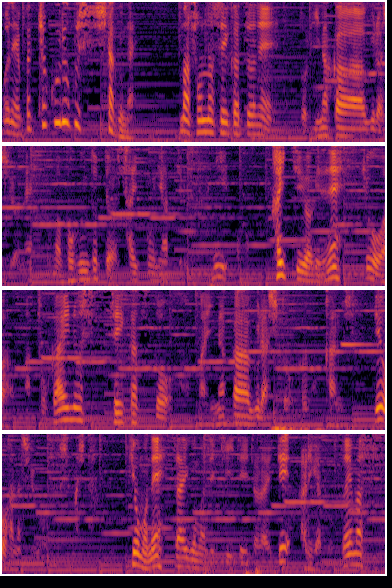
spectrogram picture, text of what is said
まあね、やっぱり極力したくない。まあそんな生活はね田舎暮らしはね、まあ、僕にとっては最高に合ってるふうにはいっていうわけでね今日は都会の生活と、まあ、田舎暮らしとこの感じでお話をしました今日もね、最後まで聞いていただいてありがとうございます。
